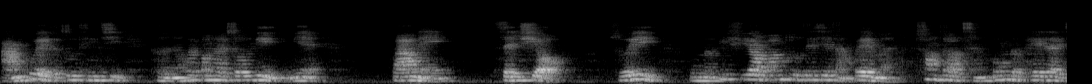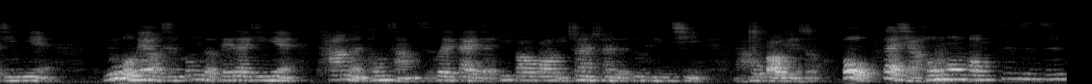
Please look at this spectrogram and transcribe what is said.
昂贵的助听器，可能会放在抽屉里面发霉生锈，所以我们必须要帮助这些长辈们创造成功的佩戴经验。如果没有成功的佩戴经验，他们通常只会带着一包包、一串串的助听器，然后抱怨说：“哦，戴起来轰轰轰，吱吱吱，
